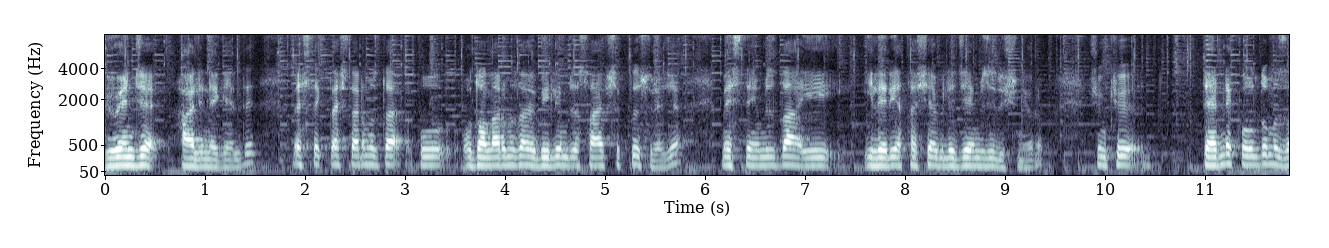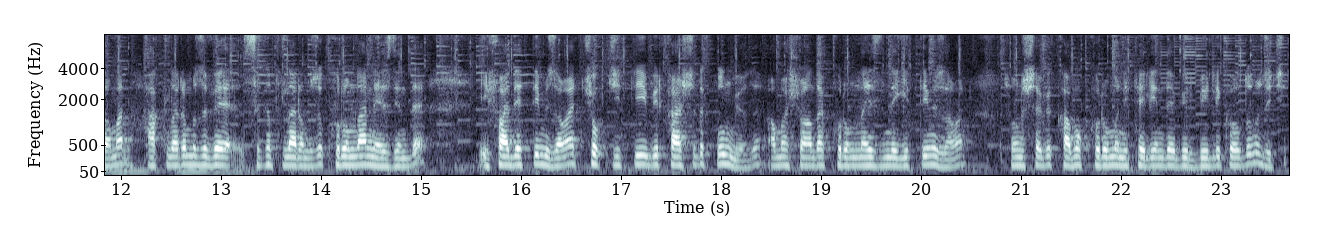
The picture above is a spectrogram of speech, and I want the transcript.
güvence haline geldi. Meslektaşlarımız da bu odalarımıza ve birliğimize sahip çıktığı sürece mesleğimizi daha iyi ileriye taşıyabileceğimizi düşünüyorum. Çünkü dernek olduğumuz zaman haklarımızı ve sıkıntılarımızı kurumlar nezdinde ifade ettiğimiz zaman çok ciddi bir karşılık bulmuyordu. Ama şu anda kurum nezdinde gittiğimiz zaman sonuçta bir kamu kurumu niteliğinde bir birlik olduğumuz için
